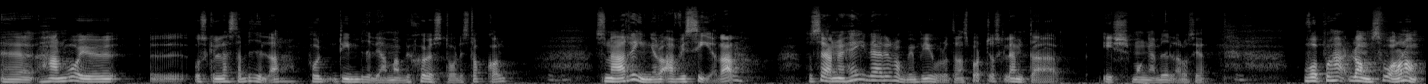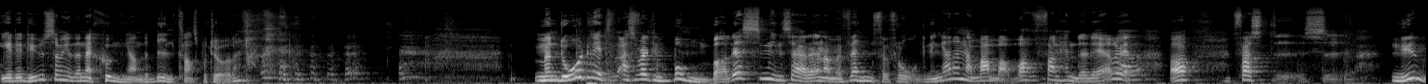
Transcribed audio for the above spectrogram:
Eh, han var ju och skulle lasta bilar på din bil i Hammarby Sjöstad i Stockholm. Så när han ringer och aviserar så säger han nu hej det här är Robin på Eurotransport. Jag skulle hämta ish många bilar hos er. Varpå han- de svarar honom, är det du som är den där sjungande biltransportören? Men då du vet, alltså verkligen bombades min så här ena med vänförfrågningar. Den här, man bara, vad fan hände där? Du vet? Ja, fast eh, nu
